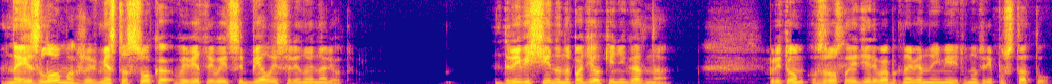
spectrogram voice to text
на изломах же вместо сока выветривается белый соляной налет. Древесина на поделке не годна. Притом взрослое дерево обыкновенно имеет внутри пустоту.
